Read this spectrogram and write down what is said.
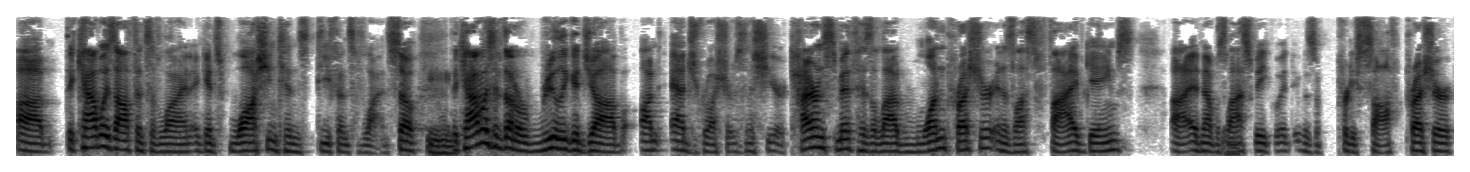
Uh, the Cowboys' offensive line against Washington's defensive line. So mm-hmm. the Cowboys have done a really good job on edge rushers this year. Tyron Smith has allowed one pressure in his last five games. Uh, and that was last week. It was a pretty soft pressure.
